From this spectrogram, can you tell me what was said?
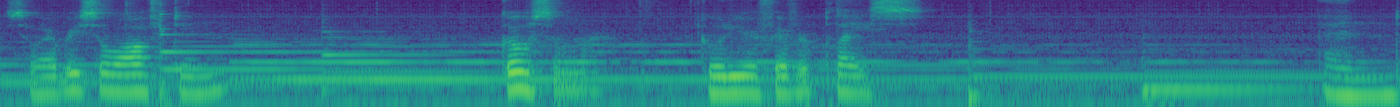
So every so often, Go somewhere. Go to your favorite place. And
